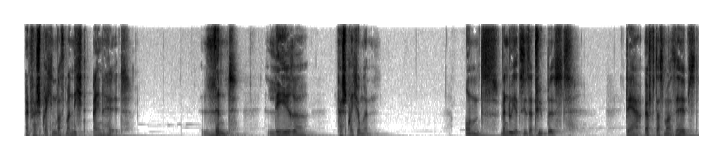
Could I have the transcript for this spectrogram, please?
Ein Versprechen, was man nicht einhält, sind leere Versprechungen. Und wenn du jetzt dieser Typ bist, der öfters mal selbst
